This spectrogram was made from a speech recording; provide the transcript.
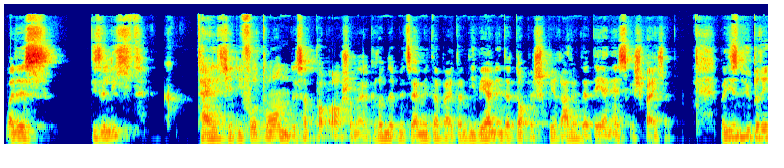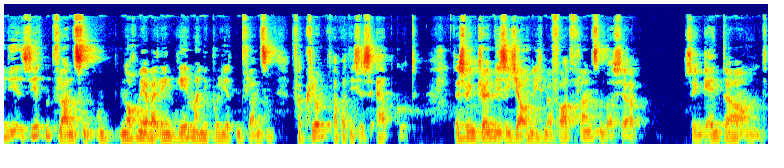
weil es diese Lichtteilchen, die Photonen, das hat Pop auch schon ergründet mit seinen Mitarbeitern, die werden in der Doppelspirale der DNS gespeichert. Bei diesen hybridisierten Pflanzen und noch mehr bei den genmanipulierten Pflanzen verklumpt aber dieses Erbgut. Deswegen können die sich ja auch nicht mehr fortpflanzen, was ja Syngenta und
